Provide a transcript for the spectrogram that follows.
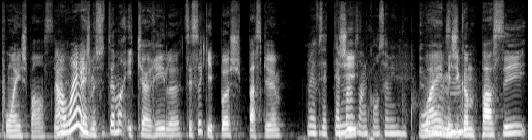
point, je pense. Ah ouais? ben, je me suis tellement écœuré, là. C'est ça qui est poche parce que. Mais vous êtes tellement, vous en consommez beaucoup. Ouais, mais Mm-hmm. j'ai comme passé.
